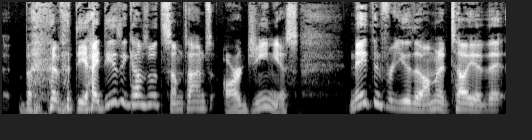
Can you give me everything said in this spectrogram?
but, but the ideas he comes with sometimes are genius. Nathan for you though i'm going to tell you that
